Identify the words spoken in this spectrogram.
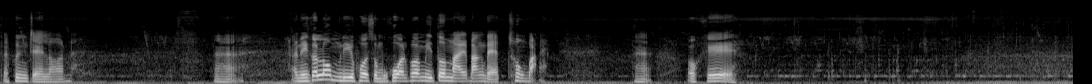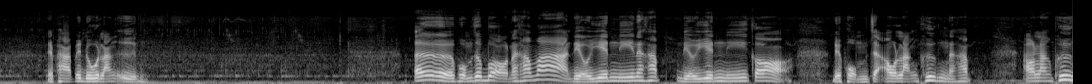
อย่าพึ่งใจร้อนนะฮะอันนี้ก็ล่มดีพอสมควรเพราะมีต้นไม้บังแดดช่วงบ่ายนะฮะโอเคเดี๋ยวพาไปดูรังอื่น เออ ผมจะบอกนะครับว่าเดี๋ยวเย็นนี้นะครับ เดี๋ยวเย็นนี้ก็เดี๋ยวผมจะเอารังพึ่งนะครับ เอารังพึ่ง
